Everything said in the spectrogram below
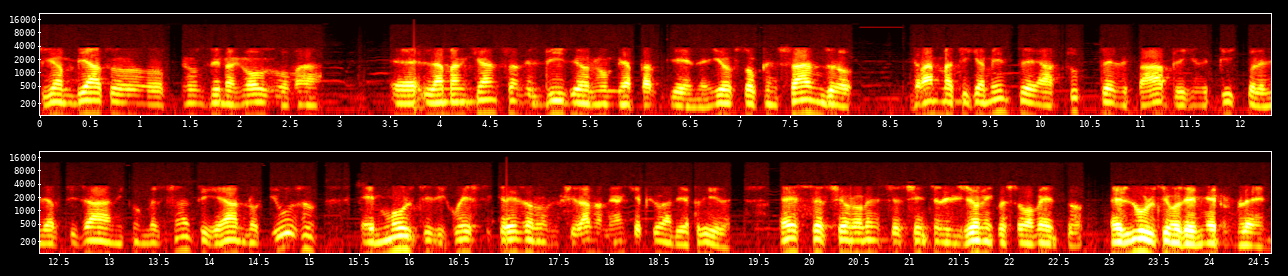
scambiato per un demagogo, ma eh, la mancanza del video non mi appartiene. Io sto pensando drammaticamente a tutte le fabbriche, le piccole, gli artigiani, i commercianti che hanno chiuso e molti di questi credo non riusciranno neanche più a riaprire. Esserci o non esserci in televisione in questo momento è l'ultimo dei miei problemi.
